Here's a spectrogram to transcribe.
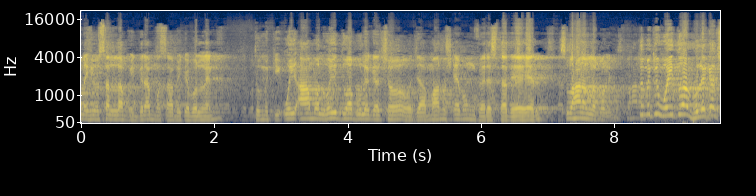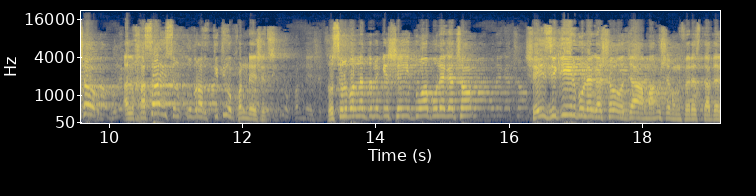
আলহিউসাল্লাম ওই গ্রাম্য সাহাবিকে বললেন তুমি কি ওই আমল, ওই দোয়া ভুলে গেছো যা মানুষ এবং ফেরেস্তাদের সুহান আল্লাহ বলেন। তুমি কি ওই দোয়া ভুলে গেছো? আল খাসা ইসুল কুবরার তৃতীয় খণ্ডে এসেছে। রসুল বললেন, তুমি কি সেই দোয়া ভুলে গেছো? সেই জিকির বলে গেছো যা মানুষ এবং ফেরেস্তাদের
